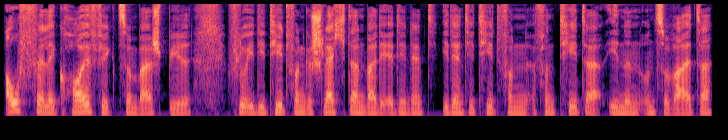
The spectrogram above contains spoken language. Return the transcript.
auffällig häufig zum Beispiel Fluidität von Geschlechtern bei der Identität von, von TäterInnen und so weiter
